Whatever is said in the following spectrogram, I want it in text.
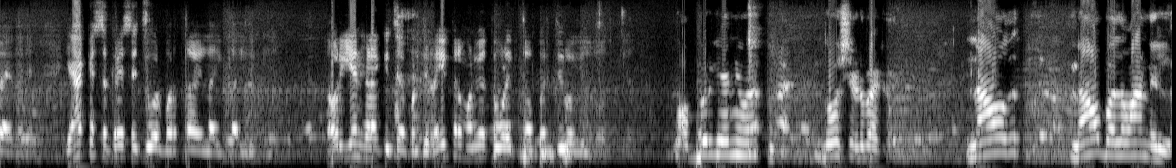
ಕಳಿಸ್ತಾ ಇದ್ದಾರೆ. ಯಾಕೆ ಸಕ್ಕರೆ ಸಚಿವರು ಬರ್ತಾ ಇಲ್ಲ ಈಗ ಇದಕ್ಕೆ ಅವ್ರಿಗೆ ಏನ್ ಹೇಳಕ್ ಇಚ್ಛೆ ಪಡ್ತೀವಿ ರೈತರ ಮನವಿ ತಗೊಳಕ್ ತಾವ್ ಬರ್ತಿರೋಗಿಲ್ಲ. ಒಬ್ಬರಿಗೆ ನೀವು ದೋಷ ಇಡ್ಬೇಡ್ರಿ ನಾವು ನಾವು ಬಲವಾನ್ ಇಲ್ಲ.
